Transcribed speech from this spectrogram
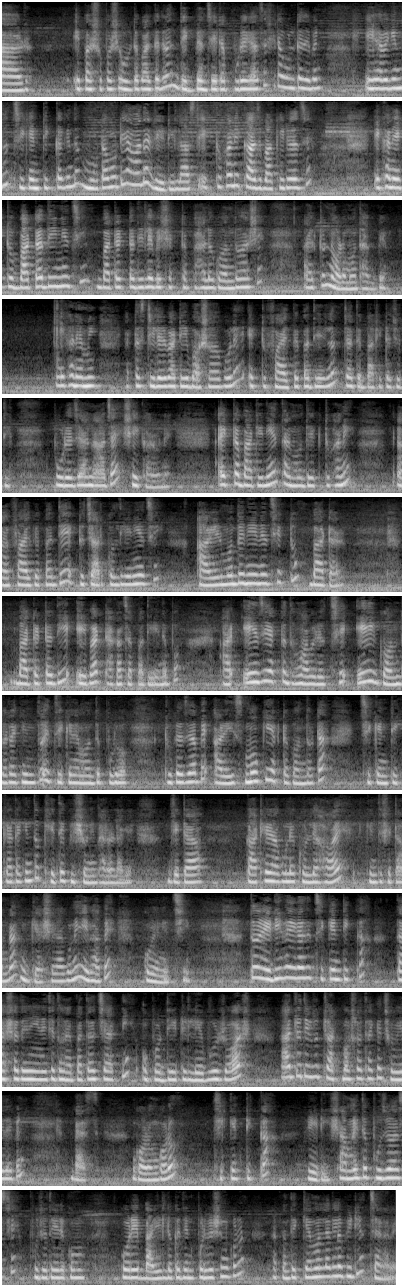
আর এপাশ ওপাশে উল্টে পাল্টে দেবেন, দেখবেন যে এটা পুড়ে গেছে সেটা উল্টে দেবেন। এইভাবে কিন্তু চিকেন টিক্কা কিন্তু মোটামুটি আমাদের রেডি লাস্ট একটুখানি কাজ বাকি রয়েছে। এখানে একটু বাটার দিয়ে নিয়েছি। বাটারটা দিলে বেশ একটা ভালো গন্ধ আসে আর একটু নরমও থাকবে। এখানে আমি একটা স্টিলের বাটি বসাবো বলে একটু ফয়েল পেপার দিয়ে দিলাম, যাতে বাটিটা যদি পুড়ে যায়, না যায়, সেই কারণে। একটা বাটি নিয়ে তার মধ্যে একটুখানি ফয়েল পেপার দিয়ে একটু চারকোল দিয়ে নিয়েছি, আর এর মধ্যে নিয়ে নিয়েছি একটু বাটার বাটারটা দিয়ে এবার ঢাকা চাপা দিয়ে নেব। আর এই যে একটা ধোঁয়া বেরোচ্ছে, এই গন্ধটা কিন্তু এই চিকেনের মধ্যে পুরো ঢুকে যাবে, আর এই স্মোকি একটা গন্ধটা চিকেন টিক্কাটা কিন্তু খেতে ভীষণই ভালো লাগে, যেটা কাঠের আগুনে করলে হয়, কিন্তু সেটা আমরা গ্যাসের আগুনে এইভাবে করে নিচ্ছি। তো রেডি হয়ে গেছে চিকেন টিক্কা তার সাথে নিয়ে নিয়েছি ধনে পাতার চাটনি, উপর দিয়ে একটি লেবুর রস, আর যদি একটু চাট মশলা থাকে ছড়িয়ে দেবেন, ব্যাস। গরম গরম চিকেন টিক্কা রেডি সামনেই তো পুজো আসছে, পুজোতে এরকম করে বাড়ির লোকেদের পরিবেশন করুন। আপনাদের কেমন লাগল ভিডিও জানাবেন।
